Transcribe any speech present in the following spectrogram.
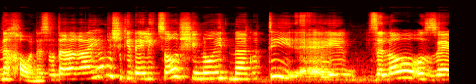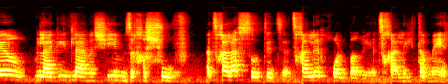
נכון, אז הרעיון הוא שכדי ליצור שינוי התנהגותי, אה, זה לא עוזר להגיד לאנשים זה חשוב. את צריכה לעשות את זה, את צריכה לאכול בריא, את צריכה להתאמן.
